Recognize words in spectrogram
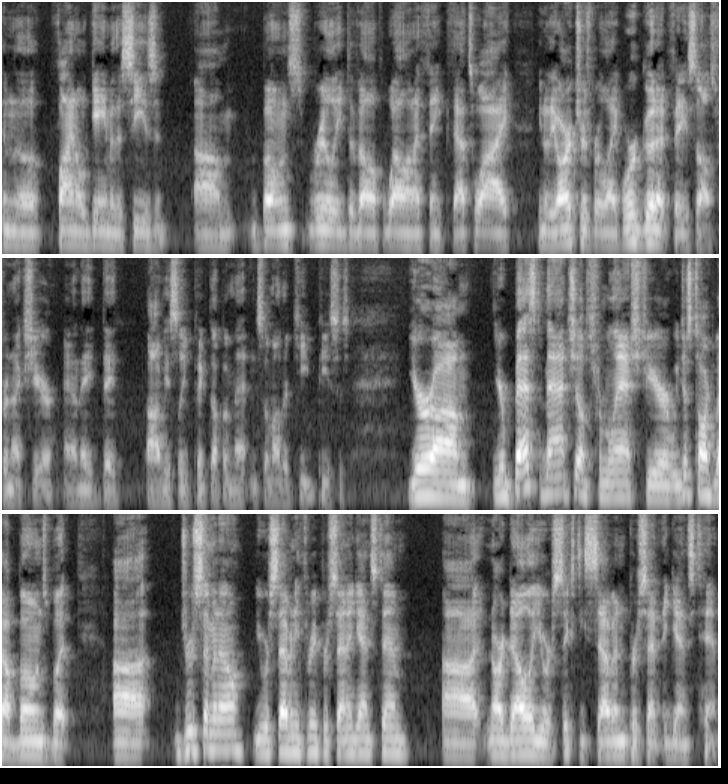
in the final game of the season. Um, Bones really developed well, and I think that's why you know the Archers were like, we're good at faceoffs for next year, and they they obviously picked up Ament and some other key pieces. Your um your best matchups from last year. We just talked about Bones, but uh, Drew Simoneau, you were seventy three percent against him. Uh, Nardella, you were sixty seven percent against him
